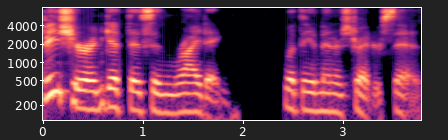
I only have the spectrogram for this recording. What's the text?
be sure and get this in writing, what the administrator says.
